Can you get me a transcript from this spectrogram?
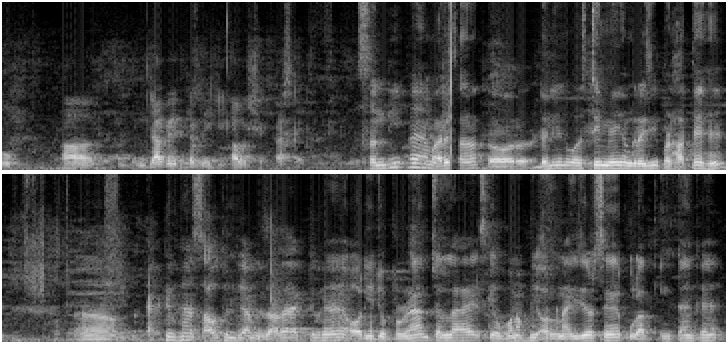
को जागृत करने की आवश्यकता है। संदीप है हमारे साथ और दिल्ली यूनिवर्सिटी में अंग्रेज़ी पढ़ाते हैं। एक्टिव हैं साउथ इंडिया में ज़्यादा एक्टिव हैं और ये जो प्रोग्राम चल रहा है, इसके वन ऑफ़ दी ऑर्गेनाइजर्स हैं, पूरा थिंक टैंक हैं।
